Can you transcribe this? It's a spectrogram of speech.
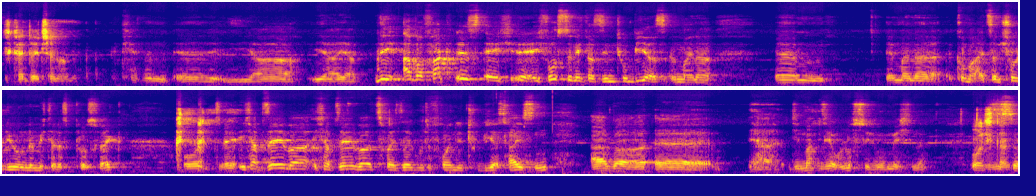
Ist kein deutscher Name. Kevin, äh, ja, ja, ja. Nee, aber Fakt ist, ich, äh, ich wusste nicht, dass den Tobias in meiner, ähm, in meiner, guck mal, als Entschuldigung nehme ich dir das Plus weg. Und äh, ich habe selber, ich habe selber zwei sehr gute Freunde, Tobias heißen, aber äh, ja, die machen sich auch lustig über mich, ne? Wolfgang. so.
